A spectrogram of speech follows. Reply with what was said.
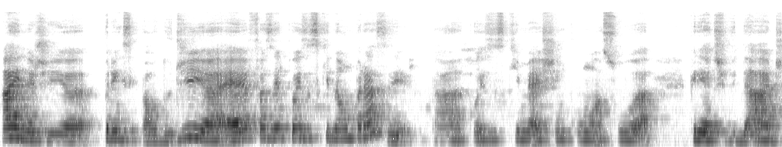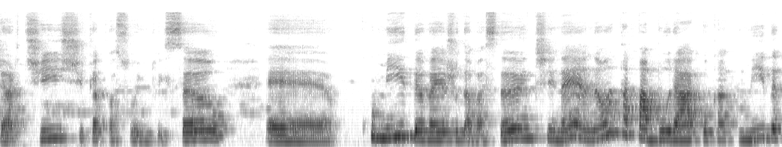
A energia principal do dia é fazer coisas que dão prazer, tá? Coisas que mexem com a sua criatividade artística, com a sua intuição. É, comida vai ajudar bastante, né? Não tapar buraco com a comida,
